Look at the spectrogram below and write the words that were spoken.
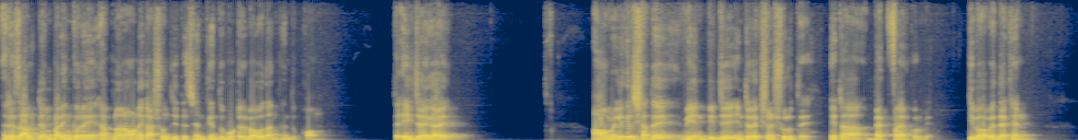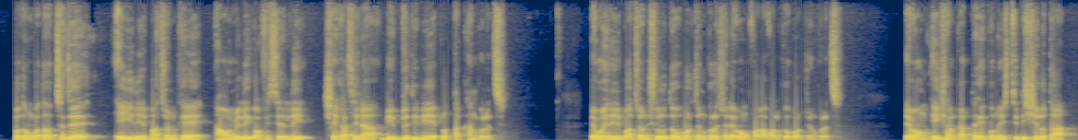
রেজাল্ট টেম্পারিং করে আপনারা অনেক আসন জিতেছেন, কিন্তু ভোটের ব্যবধান কিন্তু কম। তো এই জায়গায় আওয়ামী লীগের সাথে বিএনপির যে ইন্টারাকশন শুরুতে, এটা ব্যাকফায়ার করবে। কীভাবে দেখেন? প্রথম কথা হচ্ছে যে, এই নির্বাচনকে আওয়ামী লীগ অফিসিয়ালি শেখ হাসিনা বিবৃতি দিয়ে প্রত্যাখ্যান করেছে। এবং এই নির্বাচন শুরুতেও বর্জন করেছিল এবং ফলাফলকেও বর্জন করেছে। এবং এই সরকার থেকে কোনো স্থিতিশীলতা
